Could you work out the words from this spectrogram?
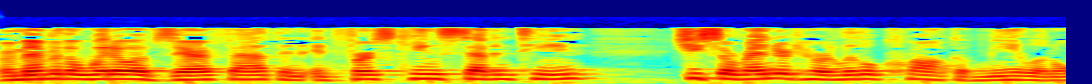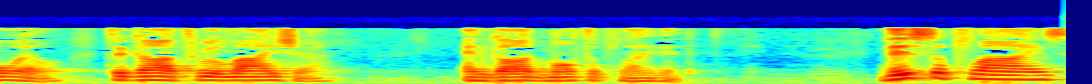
Remember the widow of Zarephath in, in 1 Kings 17? She surrendered her little crock of meal and oil to God through Elijah, and God multiplied it. This applies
